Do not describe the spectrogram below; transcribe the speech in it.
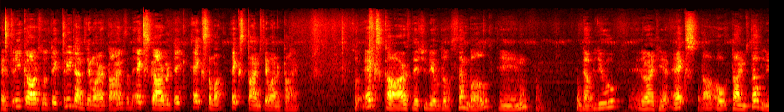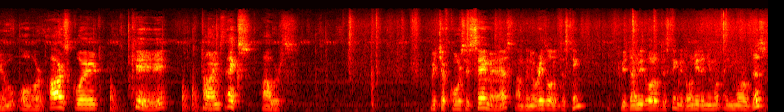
and three cars will take three times the amount of time, and x car will take x, amount, x times the amount of time. So x cars, they should be able to assemble in w, right here, x times w over r squared k times x hours. Which of course is same as, I'm going to erase all of this thing. We're done with all of this thing, we don't need any more, any more of this.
